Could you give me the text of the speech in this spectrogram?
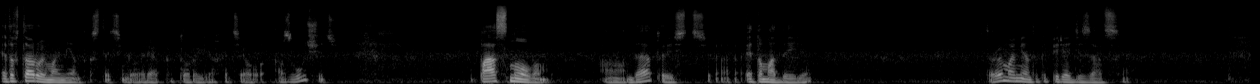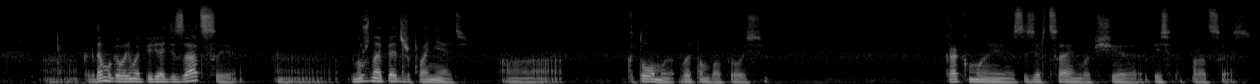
Это второй момент, кстати говоря, который я хотел озвучить. По основам, а, да, то есть э, это модели. Второй момент — это периодизация. А, когда мы говорим о периодизации, э, нужно опять же понять, а, кто мы в этом вопросе, как мы созерцаем вообще весь этот процесс.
